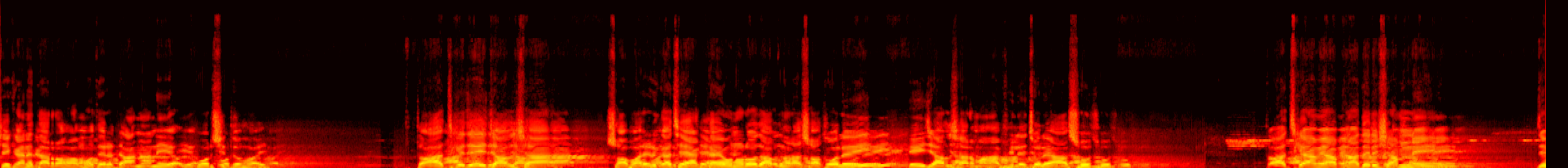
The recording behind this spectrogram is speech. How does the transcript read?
সেখানে তার রহমতের ডানানে বর্ষিত হয়। তো আজকে যে এই জালসা সবারের কাছে একটাই অনুরোধ, আপনারা সকলেই এই জালসার মাহফিলে চলে আসুন। তো আজকে আমি আপনাদের সামনে যে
